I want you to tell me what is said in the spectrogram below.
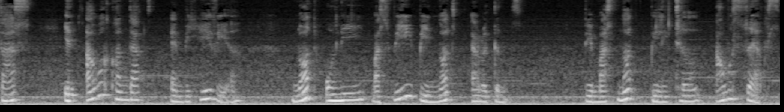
Thus, in our conduct and behavior, not only must we be not arrogant, we must not belittle ourselves.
